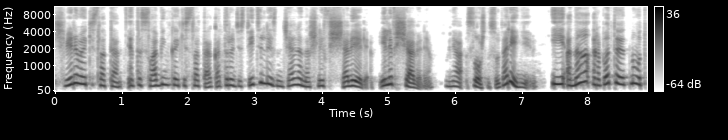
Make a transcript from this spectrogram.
Щавелевая кислота — это слабенькая кислота, которую действительно изначально нашли в щавеле или в щавеле. У меня сложно с ударением. И она работает, ну вот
